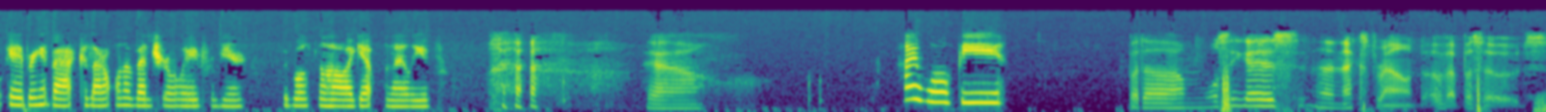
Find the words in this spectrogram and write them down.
Okay, bring it back, because I don't want to venture away from here. We both know how I get when I leave. yeah. Hi, Wolfie. But um, we'll see you guys in the next round of episodes.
